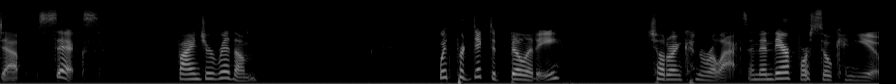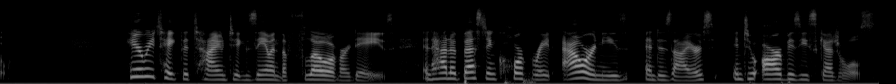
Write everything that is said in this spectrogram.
Step 6 Find your rhythm. With predictability, children can relax, and then therefore so can you. Here we take the time to examine the flow of our days and how to best incorporate our needs and desires into our busy schedules.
